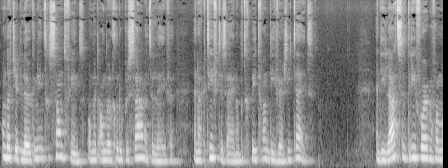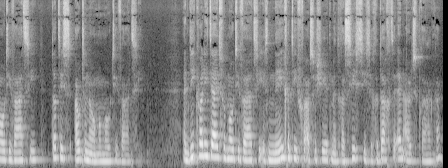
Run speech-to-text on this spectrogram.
omdat je het leuk en interessant vindt om met andere groepen samen te leven en actief te zijn op het gebied van diversiteit. En die laatste drie vormen van motivatie, dat is autonome motivatie. En die kwaliteit van motivatie is negatief geassocieerd met racistische gedachten en uitspraken.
